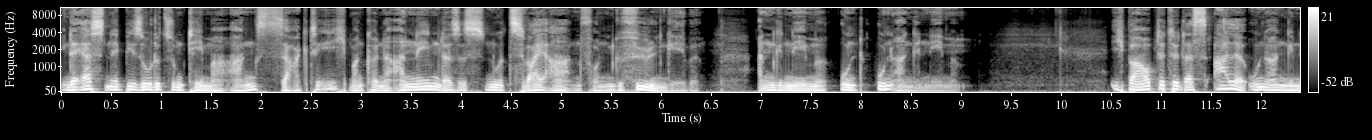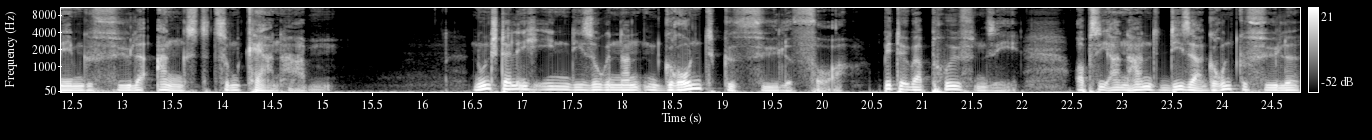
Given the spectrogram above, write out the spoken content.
In der ersten Episode zum Thema Angst sagte ich, man könne annehmen, dass es nur zwei Arten von Gefühlen gäbe, angenehme und unangenehme. Ich behauptete, dass alle unangenehmen Gefühle Angst zum Kern haben. Nun stelle ich Ihnen die sogenannten Grundgefühle vor. Bitte überprüfen Sie, ob Sie anhand dieser Grundgefühle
